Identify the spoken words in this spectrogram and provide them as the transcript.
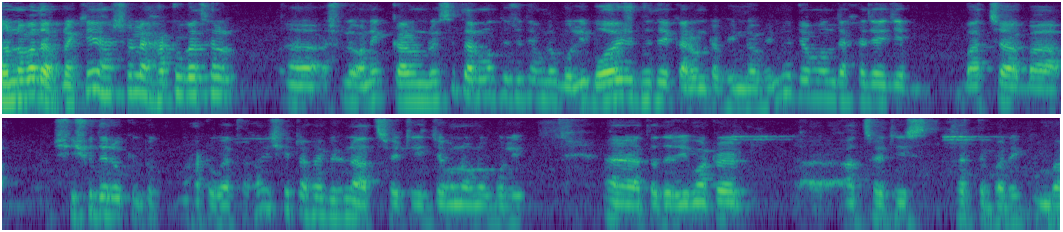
ধন্যবাদ আপনাকে। আসলে হাঁটু ব্যথার আসলে অনেক কারণ রয়েছে। তার মধ্যে যদি আমরা বলি বয়স ভেদে কারণটা ভিন্ন, ভিন্ন। যেমন দেখা যায় যে বাচ্চা বা শিশুদেরও কিন্তু হাঁটু ব্যথা হয়। সেটা হয় বিভিন্ন আর্থ্রাইটিস যেমন আমরা বলি তাদের রিউমাটয়েড আ আর্থ্রাইটিস থাকতে পারে কিংবা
